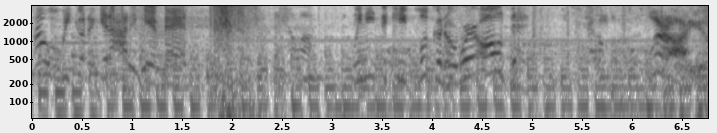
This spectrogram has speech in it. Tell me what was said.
How are we gonna get out of here, man? Shut the hell up. We need to keep looking or we're all dead. Come on, Where are you?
